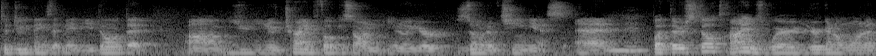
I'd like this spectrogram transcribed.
to do things that maybe you don't, that um, you you try and focus on you know your zone of genius, and Mhm. but there's still times where you're gonna want to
